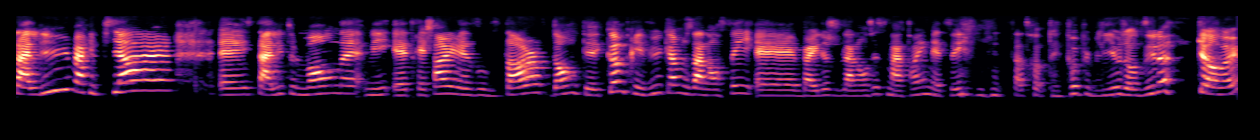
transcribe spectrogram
Salut Marie-Pierre, Euh, salut tout le monde, mes euh, très chers auditeurs. Donc, euh, comme prévu, comme je vous ai annoncé, euh, ben là, je vous l'ai annoncé ce matin, mais tu sais, ça sera peut-être pas publié aujourd'hui, là, quand même.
